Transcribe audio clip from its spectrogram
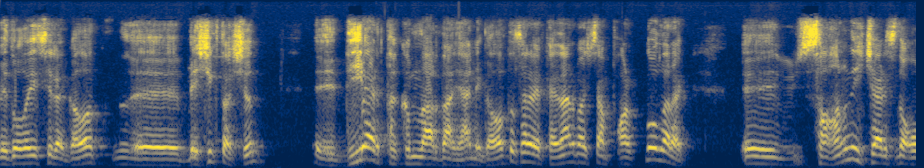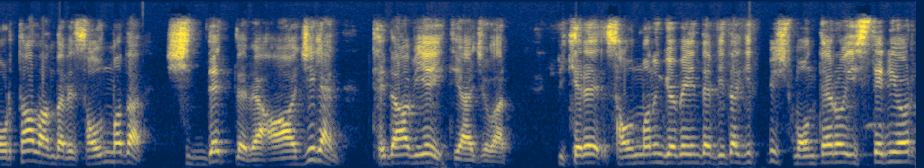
ve dolayısıyla Galat e, Beşiktaş'ın e, diğer takımlardan yani Galatasaray ve Fenerbahçe'den farklı olarak e, sahanın içerisinde orta alanda ve savunmada şiddetle ve acilen tedaviye ihtiyacı var. Bir kere savunmanın göbeğinde Vida gitmiş, Montero isteniyor.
